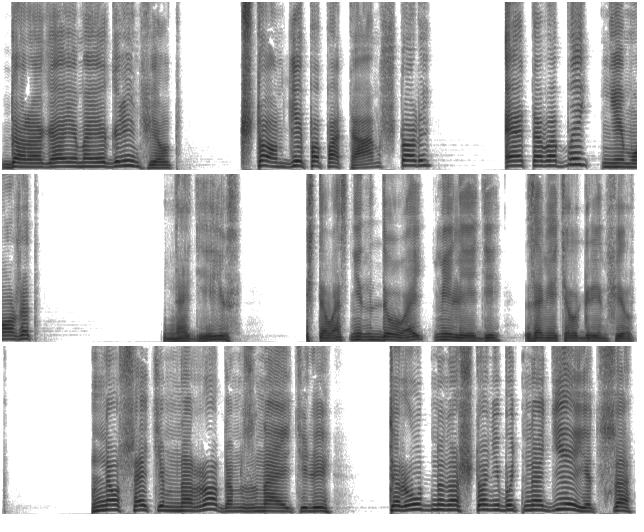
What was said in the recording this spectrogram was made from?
дорогая моя Гринфилд. Что он, гипопотам, что ли? Этого быть не может. Надеюсь, что вас не надувает, миледи, заметил Гринфилд. Ну, с этим народом, знаете ли, трудно на что-нибудь надеяться»,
